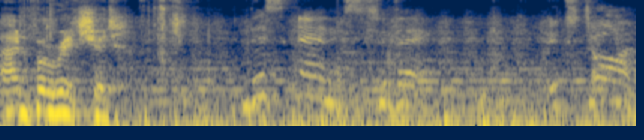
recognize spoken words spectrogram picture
And for Richard. This ends today. It's time.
